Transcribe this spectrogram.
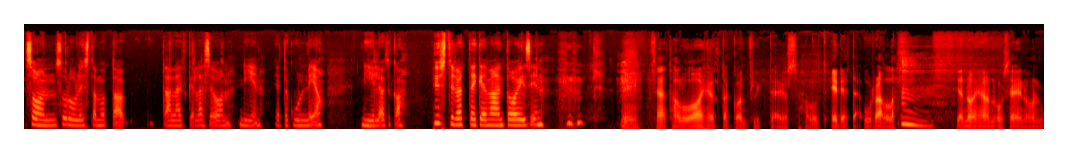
se on surullista, mutta tällä hetkellä se on niin, että kunnia niille, jotka pystyvät tekemään toisin. Niin, sä et halua aiheuttaa konflikteja, jos sä haluat edetä uralla. Mm. Ja noihan usein on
